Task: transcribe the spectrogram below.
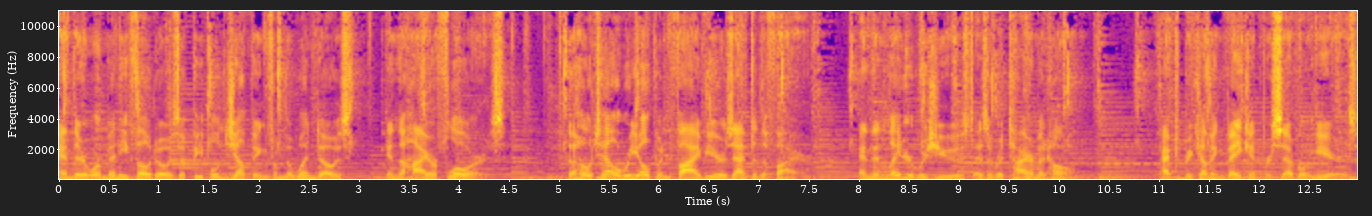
and there were many photos of people jumping from the windows in the higher floors. The hotel reopened five years after the fire and then later was used as a retirement home. After becoming vacant for several years,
